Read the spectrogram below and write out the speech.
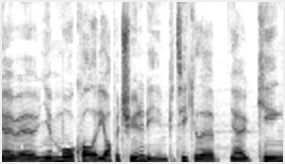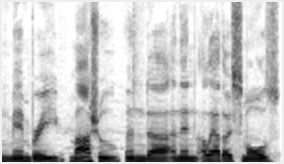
you know, uh, you know, more quality opportunity. In particular, you know, King, Membrey, Marshall, and uh, and then allow those smalls.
